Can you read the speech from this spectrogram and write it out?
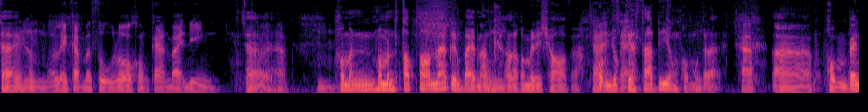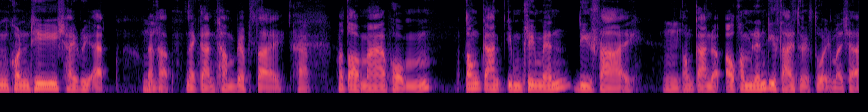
ใช่ครับอืมก็เลยกลับมาสู่โลกของการ binding ใช่ไหมครับอืมพอมันพอมันซับซ้อนมากเกินไปบางครั้งเราก็ไม่ได้ชอบอะใช่ผมยกใช่เคสตัดที่ของผมก็ได้ครับอ่าผมเป็นคนที่ใช้ React นะครับในการทำเว็บไซต์ครับพอต่อมาผมต้องการ implement design อืม ต้องการแบบเอา component design สวยๆ มาใช้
